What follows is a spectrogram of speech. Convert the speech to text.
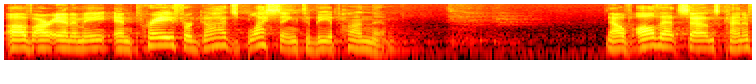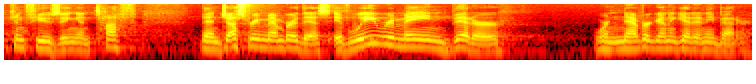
of our enemy and pray for God's blessing to be upon them. Now, if all that sounds kind of confusing and tough, then just remember this if we remain bitter, we're never going to get any better.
